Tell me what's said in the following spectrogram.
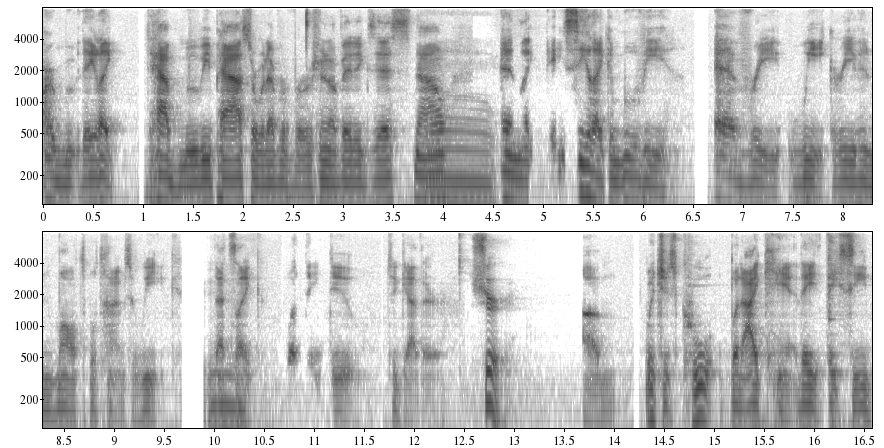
are they like have Movie Pass or whatever version of it exists now, Oh, and like they see like a movie every week or even multiple times a week. That's Mm. like what they do together, sure. um, which is cool. But I can't. They they see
